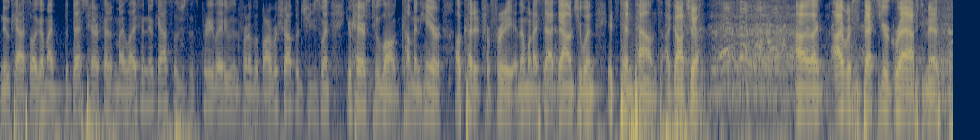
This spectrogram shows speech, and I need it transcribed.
Newcastle. I got my the best haircut of my life in Newcastle. Just this pretty lady was in front of a barber shop, and she just went, "Your hair's too long. Come in here. I'll cut it for free." And then when I sat down, she went, "It's ten pounds. I gotcha." I like, I respect your graft, miss.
